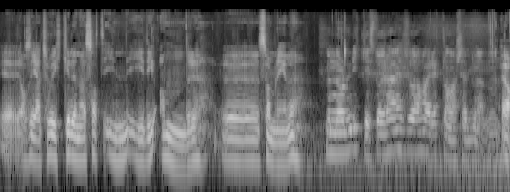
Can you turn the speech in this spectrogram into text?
eh, Altså, jeg tror ikke den er satt inn i de andre eh, samlingene. Men når den ikke står her, så har et eller annet skjedd med den. Ja.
